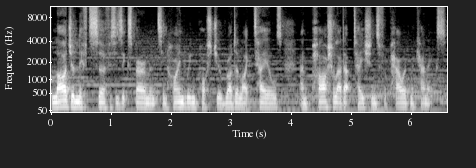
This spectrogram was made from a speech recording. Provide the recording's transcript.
larger lift surfaces experiments in hindwing posture, rudder-like tails, and partial adaptations for powered mechanics.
